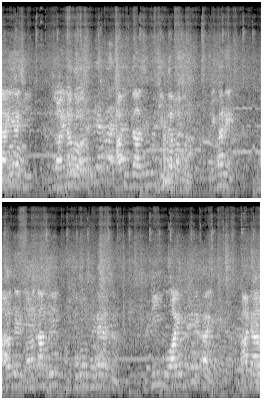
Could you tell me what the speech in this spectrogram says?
দাঁড়িয়ে আছি জয়নগর, ঠাকুরদাস বিদ্যা ভবন এখানে ভারতের গণতান্ত্রিক যুব ফেডারেশন ডিওয়াইএফআই ঘাটাল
